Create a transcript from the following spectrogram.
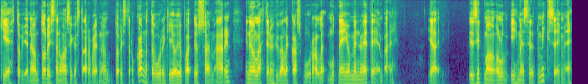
kiehtovia. Ne on todistanut asiakastarpeen, ne on todistanut kannattavuudenkin jo jopa jossain määrin, ja ne on lähtenyt hyvälle kasvuuralle, mutta ne ei ole mennyt eteenpäin. Ja, ja sitten mä oon ollut ihmeessä, että no miksei mene.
